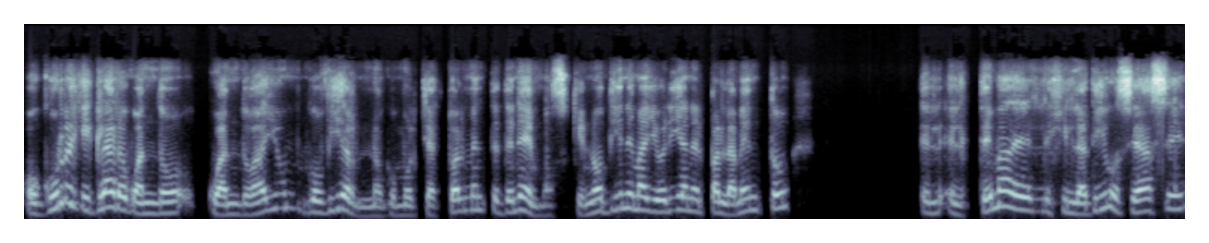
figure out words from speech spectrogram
ocurre que, claro, cuando, cuando hay un gobierno como el que actualmente tenemos, que no tiene mayoría en el Parlamento, el, el tema del legislativo se hace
